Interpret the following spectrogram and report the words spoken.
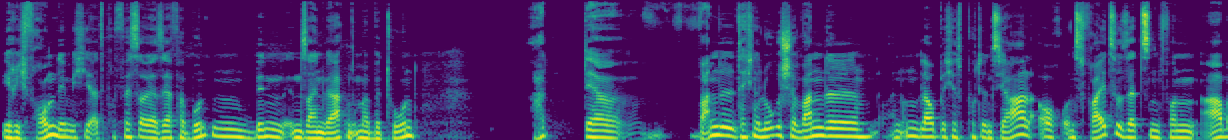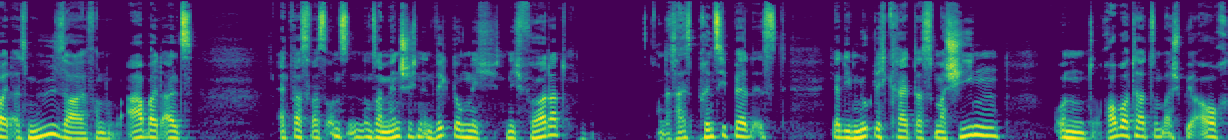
Erich Fromm, dem ich hier als Professor ja sehr verbunden bin, in seinen Werken immer betont, hat der Wandel, technologische Wandel, ein unglaubliches Potenzial, auch uns freizusetzen von Arbeit als Mühsal, von Arbeit als etwas, was uns in unserer menschlichen Entwicklung nicht, nicht fördert. Das heißt, prinzipiell ist ja die Möglichkeit, dass Maschinen und Roboter zum Beispiel auch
